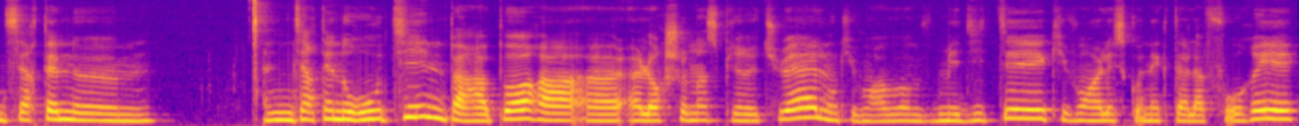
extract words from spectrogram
une certaine une certaine routine par rapport à, leur chemin spirituel, donc ils vont méditer, qui vont aller se connecter à la forêt,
